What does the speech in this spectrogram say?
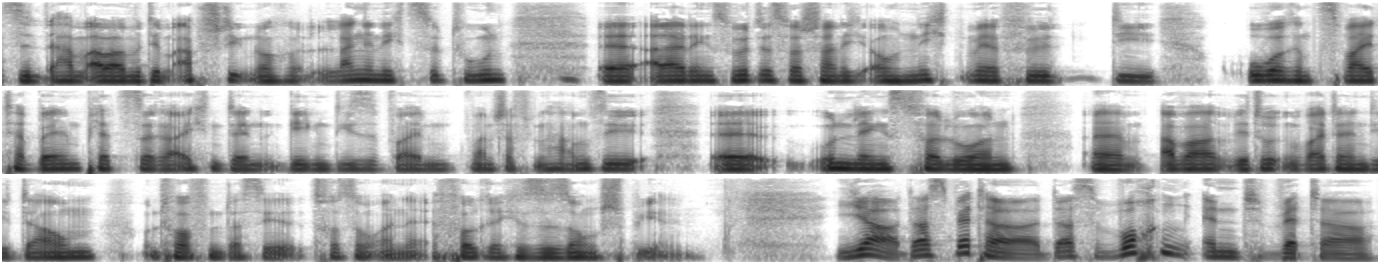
Sind, haben aber mit dem Abstieg noch lange nichts zu tun. Äh, allerdings wird es wahrscheinlich auch nicht mehr für die oberen zwei Tabellenplätze reichen, denn gegen diese beiden Mannschaften haben sie äh, unlängst verloren. Ähm, aber wir drücken weiterhin die Daumen und hoffen, dass sie trotzdem eine erfolgreiche Saison spielen. Ja, das Wetter, das Wochenendwetter.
